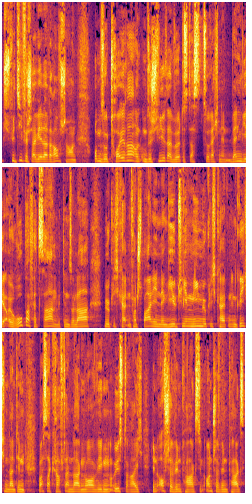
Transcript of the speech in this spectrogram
spezifischer wir da drauf schauen, umso teurer und umso schwieriger wird es, das zu rechnen. Wenn wir Europa verzahnen mit den Solarmöglichkeiten von Spanien, den Geothermie-Möglichkeiten in Griechenland, den Wasserkraftanlagen Norwegen, Österreich, den Offshore-Windparks, den Onshore-Windparks,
